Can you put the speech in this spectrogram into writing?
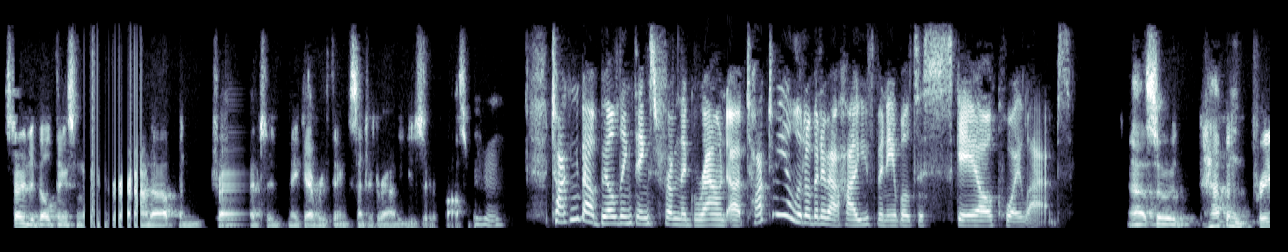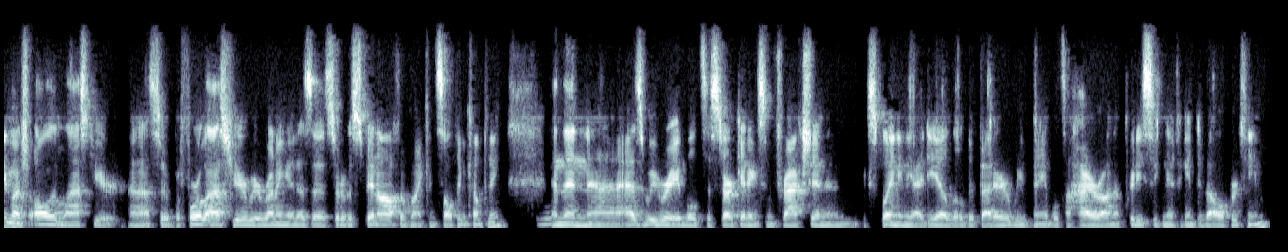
started to build things from the ground up and tried to make everything centered around a user if possible. Mm-hmm. Talking about building things from the ground up, talk to me a little bit about how you've been able to scale Koii Labs. Uh, so it happened pretty much all in last year. Uh, so before last year, we were running it as a sort of a spin-off of my consulting company. Mm-hmm. And then uh, as we were able to start getting some traction and explaining the idea a little bit better, we've been able to hire on a pretty significant developer team.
